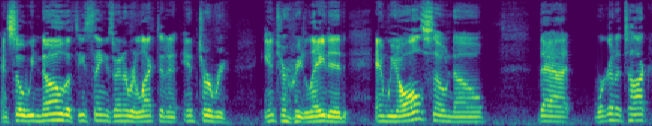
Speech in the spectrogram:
And so we know that these things are interrelated and inter, interrelated. And we also know that we're going to talk,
